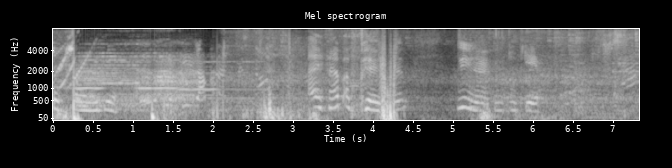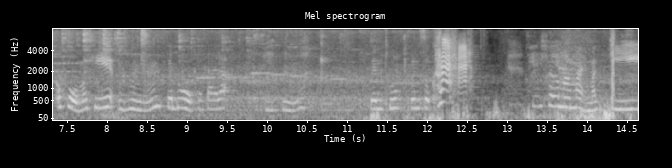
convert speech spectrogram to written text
ตกใจเลยเพื่อน I have a pen นี่ไงเป็นตัวเก็บโอ้โห เมื่อกี้อื้อหือกระดูกกูไปละอื้อหือเป็นทุกข์เป็นสุขฮ่าฮ่าเพิ่งเพิ่มมาใหม่เมื่อกี้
